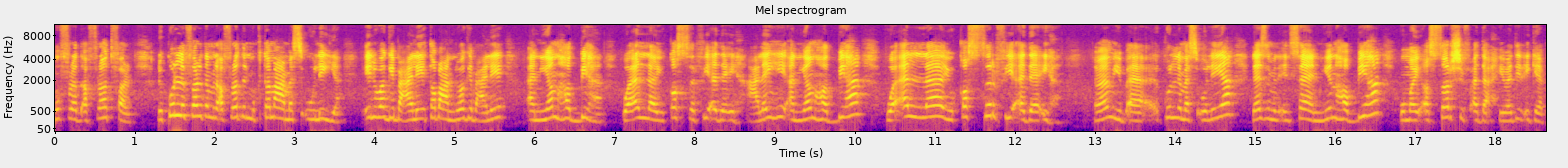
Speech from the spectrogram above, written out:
مفرد أفراد فرد. لكل فرد من أفراد المجتمع مسؤولية. إيه الواجب عليه؟ طبعا الواجب عليه أن ينهض بها وألا يقصر في أدائها. عليه أن ينهض بها وألا يقصر في أدائها. تمام؟ يبقى كل مسؤولية لازم الإنسان ينهض بها وما يقصرش في أدائها. يبقى دي الإجابة.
